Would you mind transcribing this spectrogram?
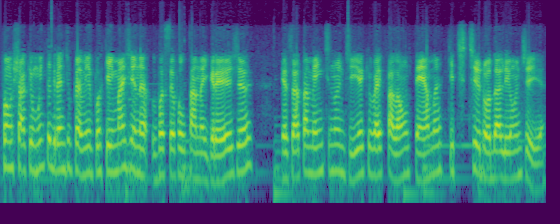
foi um choque muito grande para mim, porque imagina você voltar na igreja exatamente no dia que vai falar um tema que te tirou dali um dia.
